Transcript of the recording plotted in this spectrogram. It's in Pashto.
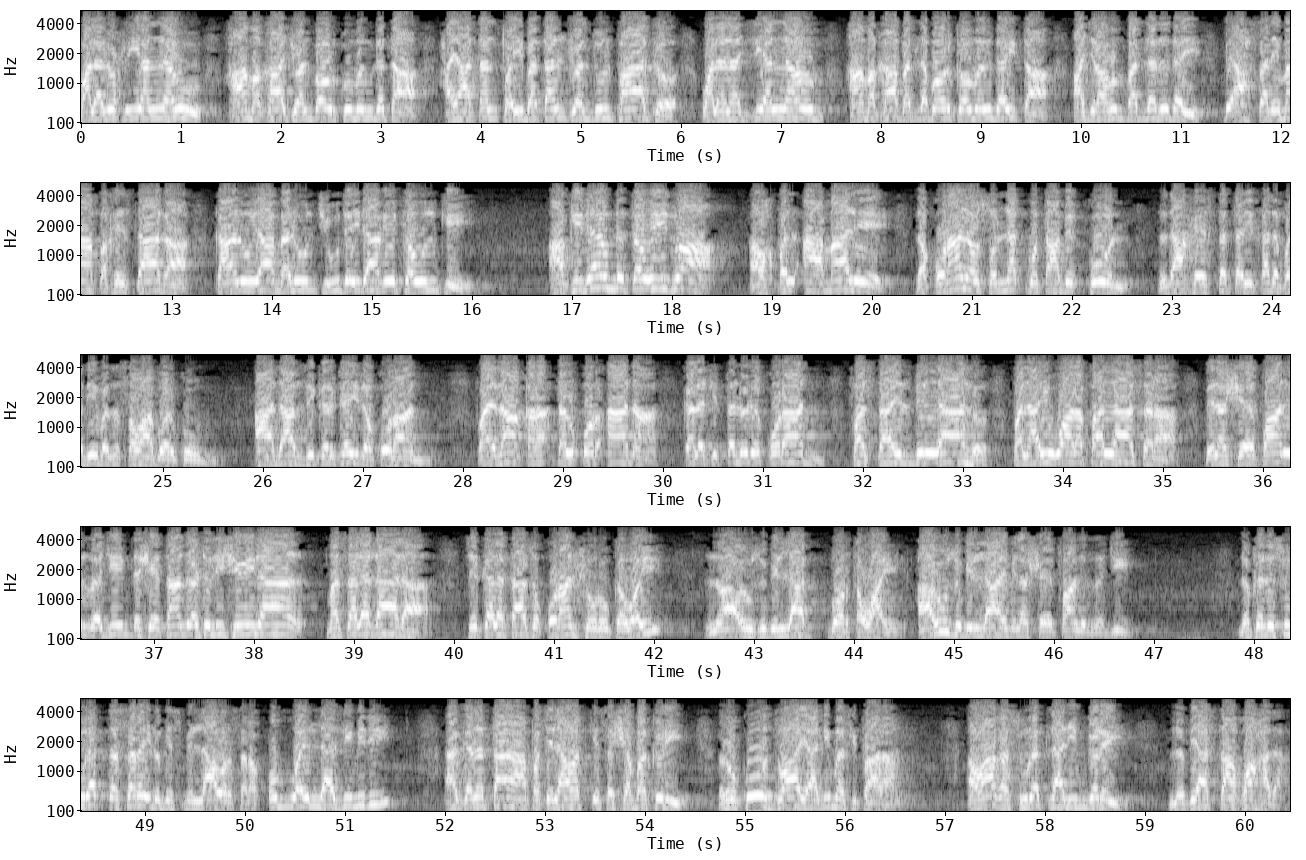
فلنحین له خامخا جون باور کو موږ دتا حیاتن طیبتن جوندل پاک ولنجزین لهم خامخا بدل باور کو موږ دایتا اجرهم بدل دای به احسن ما پخستاغا کانو یا ملون چې ودی داغه کول کی عقیده د توحید وا او خپل اعمال د قران او سنت مطابق کول دا خسته طریقه د پدی بز ثواب ورکوم آداب ذکر کوي د قران فاذا قرات القرآن کله چې تلل قران فاستعذ بالله فلا يغار بالله سرا من الشیطان الرجیم د شیطان رټلی شوی نه مسله دا ده چې کله تاسو قران شروع کوئ نو اعوذ بالله ورتوای اعوذ بالله من الشیطان الرجیم نو کله صورت ته سره نو بسم الله ور سره او ویل لازمی دی اګه تا په تلاوت کې څه شبه کړی رکو دعا یا نیمه سپارا او هغه صورت لا نیمګړی نو بیا ستا خوخه ده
